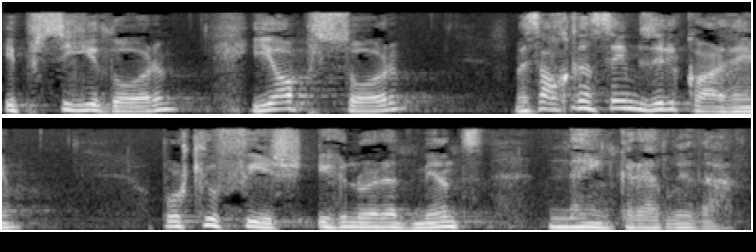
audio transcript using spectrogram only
e perseguidor e opressor, mas alcancei misericórdia, porque o fiz ignorantemente na incredulidade.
